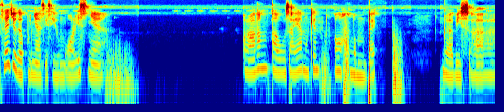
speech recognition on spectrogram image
saya juga punya sisi humorisnya. Orang-orang tahu saya mungkin, oh lembek, gak bisa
